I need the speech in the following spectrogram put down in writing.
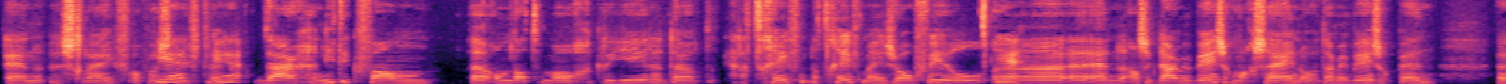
en schrijf of schriftelijk. Daar geniet ik van. Uh, om dat te mogen creëren, dat, ja, dat, geeft, dat geeft mij zoveel. Uh, en als ik daarmee bezig mag zijn of daarmee bezig ben, uh,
